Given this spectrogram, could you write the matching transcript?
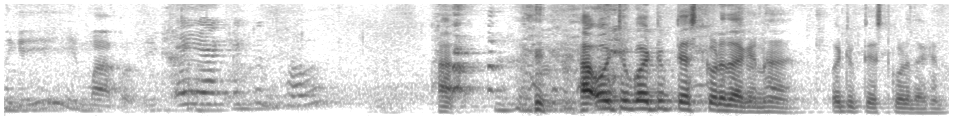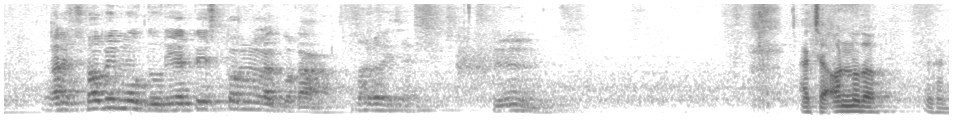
দিকে এই মা এই এক একটু হ্যাঁ। হ্যাঁ ওইটুকু ওইটুকু টেস্ট করে দেখেন হ্যাঁ ওইটুকু টেস্ট করে দেখেন। আরে সবই মধুর এর টেস্ট কম লাগবে না। ভালো হয়েছে। আচ্ছা অন্য দাও এখানে।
